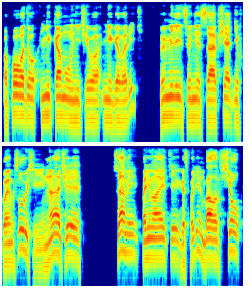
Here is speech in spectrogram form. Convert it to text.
по поводу никому ничего не говорить, в милицию не сообщать ни в коем случае, иначе... Сами понимаете, господин Балов счел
